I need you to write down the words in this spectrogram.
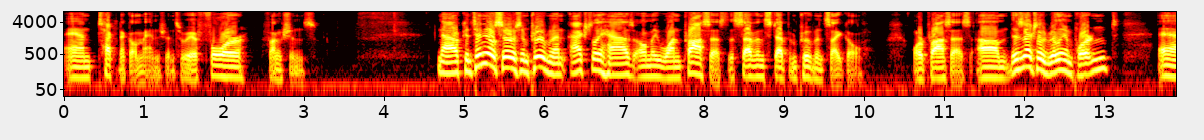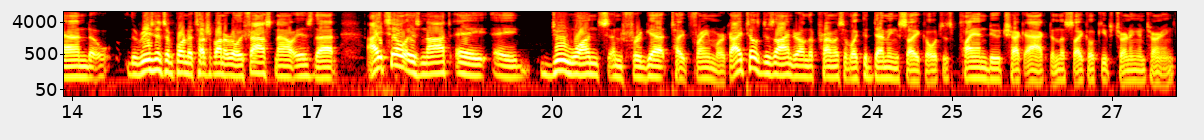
and technical management. So we have four functions. Now, continual service improvement actually has only one process, the seven-step improvement cycle or process. Um, this is actually really important and the reason it's important to touch upon it really fast now is that ITIL is not a, a do once and forget type framework. ITIL is designed around the premise of like the Deming cycle, which is plan, do, check, act, and the cycle keeps turning and turning.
